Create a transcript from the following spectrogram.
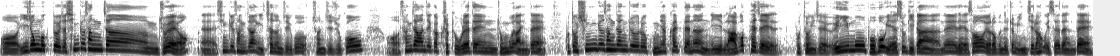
어, 이 종목도 이제 신규 상장주예요. 예, 신규 상장 2차 전지구 전지주고 어, 상장한 지가 그렇게 오래된 종목은 아닌데 보통 신규 상장주를 공략할 때는 이 락업 해제일 보통 이제 의무 보호 예수 기간에 대해서 여러분들 좀 인지를 하고 있어야 되는데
